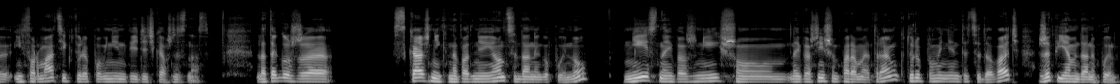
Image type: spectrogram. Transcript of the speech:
y, informacji, które powinien wiedzieć każdy z nas. Dlatego, że wskaźnik nawadniający danego płynu nie jest najważniejszym parametrem, który powinien decydować, że pijemy dany płyn.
